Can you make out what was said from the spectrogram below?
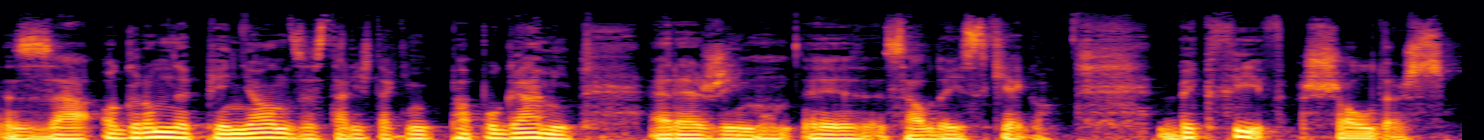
za ogromne pieniądze stali się takimi papugami reżimu y, saudyjskiego. Big Thief, Shoulders.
